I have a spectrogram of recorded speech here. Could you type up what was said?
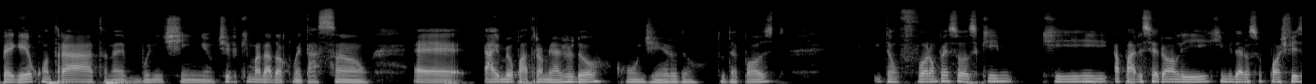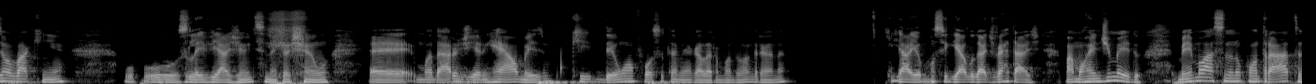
peguei o contrato, né, bonitinho, tive que mandar documentação. É, aí meu patrão me ajudou com o dinheiro do, do depósito. Então foram pessoas que, que apareceram ali, que me deram suporte. Fiz uma vaquinha. Os lei viajantes, né, que eu chamo, é, mandaram dinheiro em real mesmo, que deu uma força também, a galera mandou uma grana. E aí eu consegui alugar de verdade, mas morrendo de medo. Mesmo assinando o contrato,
